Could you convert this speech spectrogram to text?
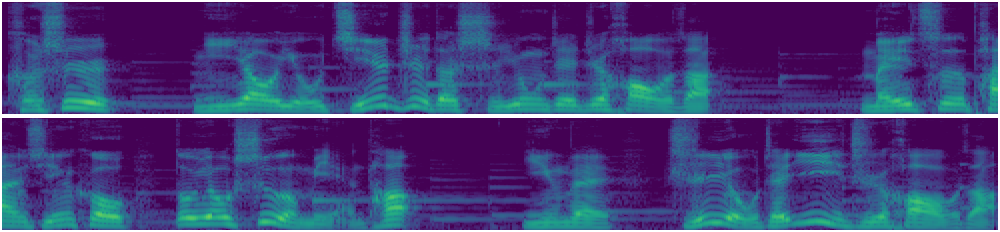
可是你要有节制地使用这只耗子。每次判刑后都要赦免它，因为只有这一只耗子。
